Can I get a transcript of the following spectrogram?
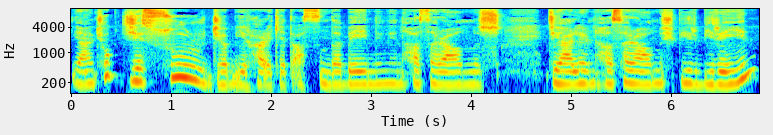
Yani çok cesurca bir hareket aslında beyninin hasar almış, ciğerlerin hasar almış bir bireyin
